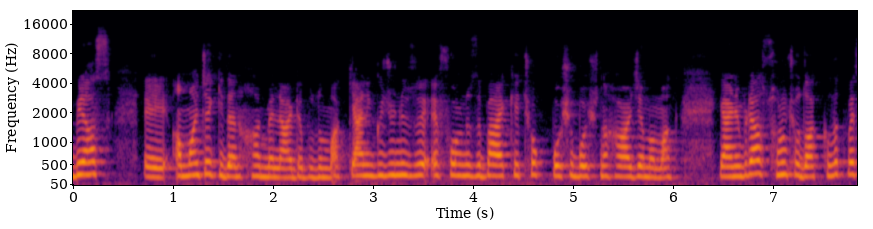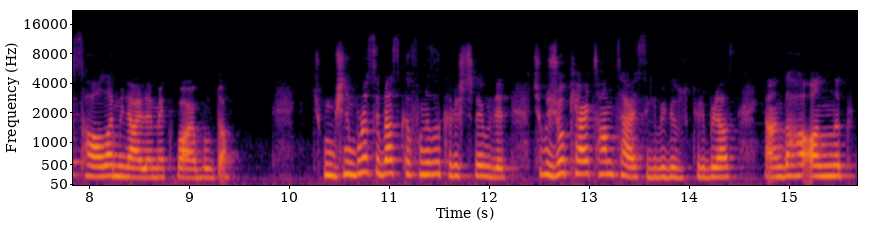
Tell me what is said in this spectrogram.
biraz e, amaca giden hamlelerde bulunmak. Yani gücünüzü, eforunuzu belki çok boşu boşuna harcamamak. Yani biraz sonuç odaklılık ve sağlam ilerlemek var burada. Çünkü şimdi burası biraz kafanızı karıştırabilir. Çünkü Joker tam tersi gibi gözükür biraz. Yani daha anlık,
